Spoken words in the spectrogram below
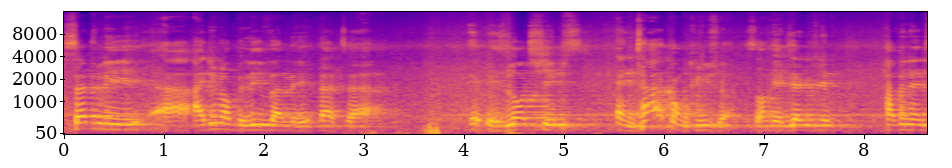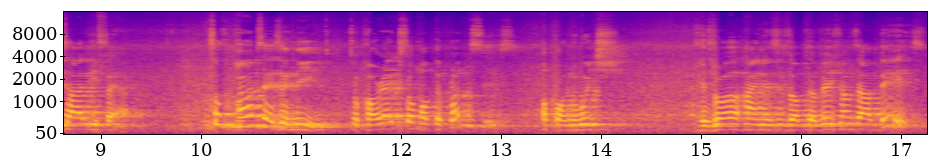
Certainly, uh, I do not believe that, the, that uh, His Lordship's entire conclusions on the executive have been entirely fair. So perhaps there's a need to correct some of the premises upon which His Royal Highness's observations are based,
